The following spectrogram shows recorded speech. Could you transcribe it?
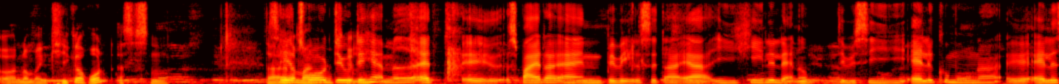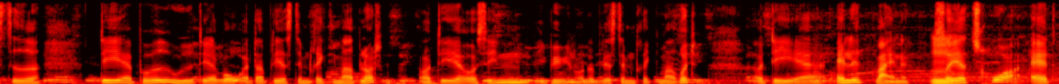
og når man kigger rundt, altså sådan... Der Så er jeg der tror, det er jo det her med, at øh, Spider er en bevægelse, der er i hele landet. Det vil sige i alle kommuner, øh, alle steder. Det er både ude der, hvor at der bliver stemt rigtig meget blåt, og det er også inde i byen, hvor der bliver stemt rigtig meget rødt. Og det er alle vegne. Mm. Så jeg tror, at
